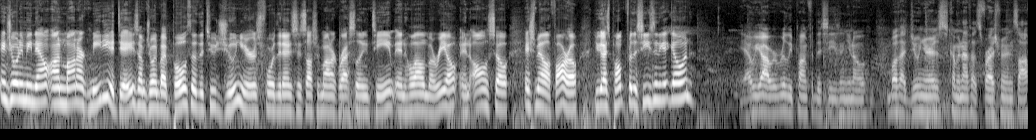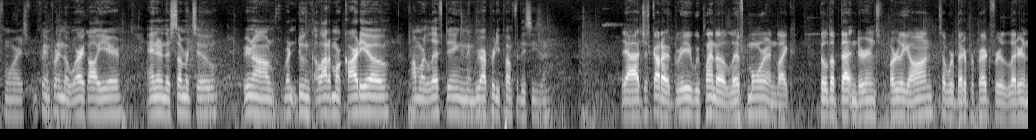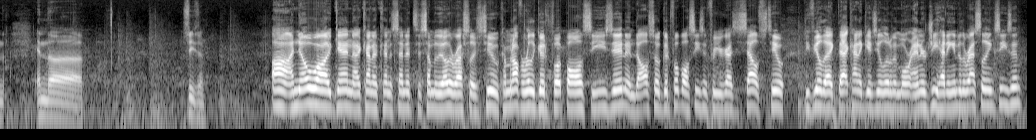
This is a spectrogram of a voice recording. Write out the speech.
And joining me now on Monarch Media Days, I'm joined by both of the two juniors for the Denison-Schleswig Monarch Wrestling team, and Joel Murillo and also Ismael Alfaro. You guys pumped for the season to get going? Yeah, we are. We're really pumped for the season. You know, both as juniors coming up as freshmen and sophomores. We've been putting the work all year, and in the summer too. We're um, now doing a lot of more cardio, a lot more lifting, and we are pretty pumped for the season. Yeah, I just gotta agree. We plan to lift more and like build up that endurance early on, so we're better prepared for later in the, in the season. Uh, I know. Uh, again, I kind of kind of send it to some of the other wrestlers too. Coming off a really good football season, and also a good football season for your guys selves too. Do you feel like that kind of gives you a little bit more energy heading into the wrestling season?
